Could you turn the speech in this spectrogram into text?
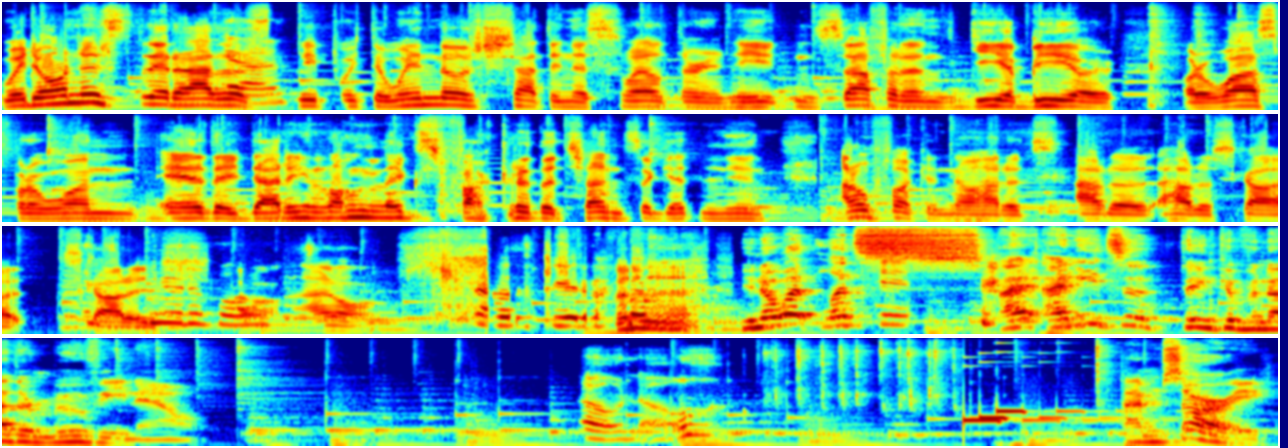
We'd honestly rather Yeah. sleep with the windows shut in the sweltering heat and suffer and gie a bee or, or wasp or one ere they daddy long legs fucker the chance of getting in. I don't fucking know how to how to how to Scot Scottish. beautiful. I don't. I don't. That was beautiful. You know what? Let's. I, I need to think of another movie now. Oh no. I'm sorry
